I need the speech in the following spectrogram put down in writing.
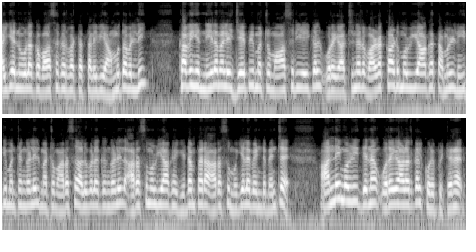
மைய நூலக வாசகர் வட்ட தலைவி அமுதவல்லி கவிஞர் நீலமலை ஜேபி மற்றும் ஆசிரியைகள் உரையாற்றினர். வழக்காடு மொழி மொழியாக தமிழ் நீதிமன்றங்களில் மற்றும் அரசு அலுவலகங்களில் அரசு மொழியாக இடம்பெற அரசு முயல வேண்டும் என்று அன்னை மொழி தின உரையாளர்கள் குறிப்பிட்டனர்.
